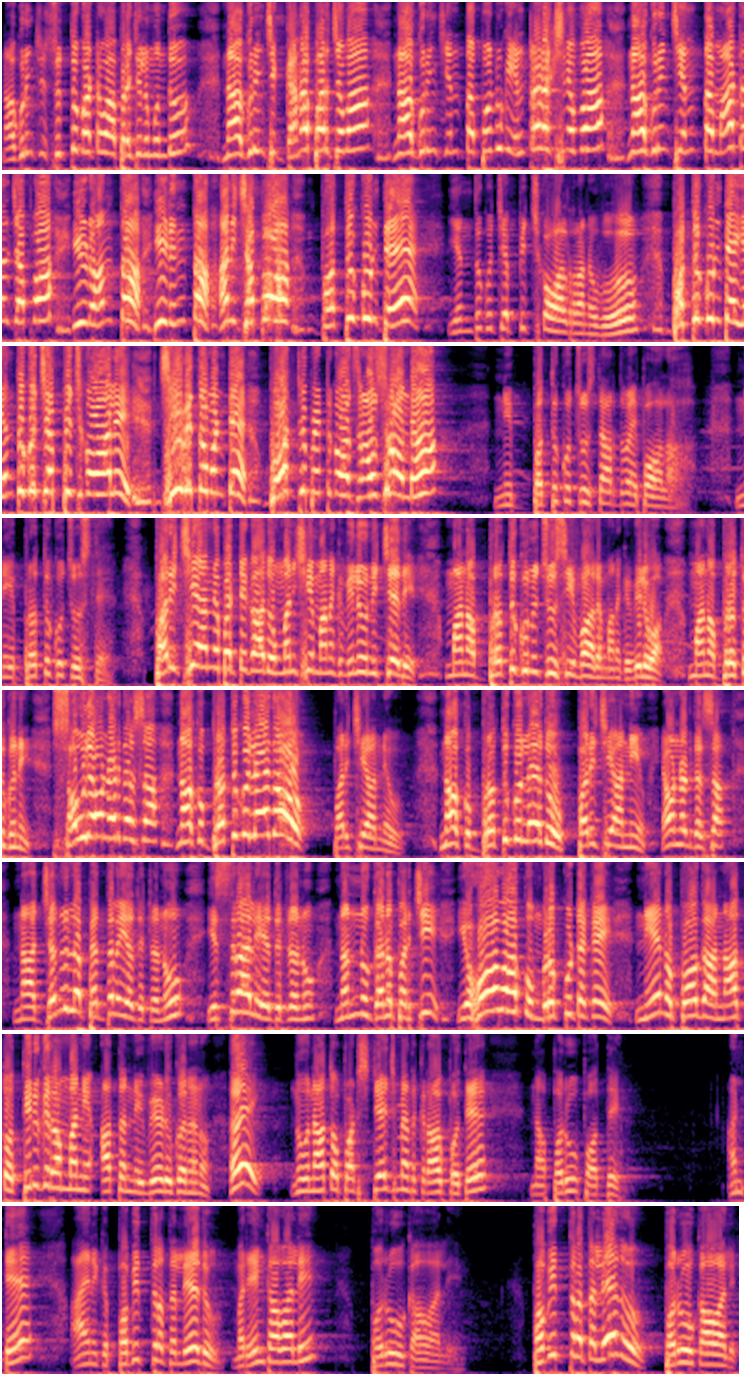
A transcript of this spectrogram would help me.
నా గురించి సుత్తు కొట్టవా ప్రజల ముందు? నా గురించి గణపరచవా నా గురించి ఎంత పొడుగు ఇంట్రడక్షన్ ఇవ్వా? నా గురించి ఎంత మాటలు చెప్పవా? ఈడు అంత ఈడింత అని చెప్పవా? బతుకుంటే ఎందుకు చెప్పించుకోవాలరా నువ్వు? బతుకుంటే ఎందుకు చెప్పించుకోవాలి? జీవితం అంటే బోర్డు పెట్టుకోవాల్సిన అవసరం ఉందా? నీ బతుకు చూస్తే అర్థమైపోవాలా? నీ బ్రతుకు చూస్తే. పరిచయాన్ని బట్టి కాదు మనిషి మనకు విలువనిచ్చేది. మన బ్రతుకును చూసి ఇవ్వాలి మనకు విలువ. మన బ్రతుకుని సౌలేమన్నాడు తెలుసా? నాకు బ్రతుకు లేదు పరిచయాన్ని నాకు బ్రతుకు లేదు పరిచయాన్ని ఏమన్నాడు తెలుసా? నా జనుల పెద్దల ఎదుటను ఇస్రాయల్ ఎదుటను నన్ను గనపరిచి యహోవాకు మ్రొక్కుటకై నేను పోగా నాతో తిరిగి రమ్మని అతన్ని వేడుకొనను. హే నువ్వు నాతో పాటు స్టేజ్ మీదకి రాకపోతే నా పరువు పోద్దే. అంటే ఆయనకి పవిత్రత లేదు. మరి ఏం కావాలి? పరువు కావాలి. పవిత్రత లేదు పరువు కావాలి.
